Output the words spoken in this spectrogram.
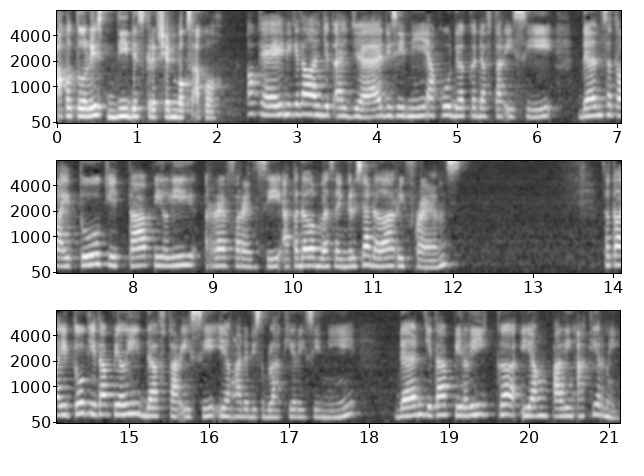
aku tulis di description box aku. Oke, ini kita lanjut aja. Di sini aku udah ke daftar isi dan setelah itu kita pilih referensi atau dalam bahasa Inggrisnya adalah reference. Setelah itu kita pilih daftar isi yang ada di sebelah kiri sini dan kita pilih ke yang paling akhir nih,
